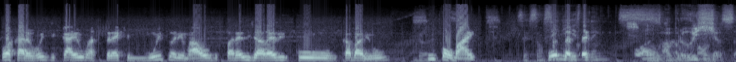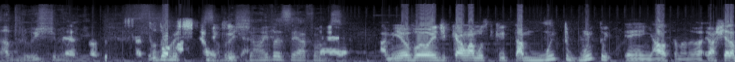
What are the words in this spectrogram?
Pô, cara, eu vou indicar aí uma track muito animal do Farelli Jalele com Cabaiú, Simple Minds. Vocês são sinistros, hein? Só bruxa, só bruxa, meu é, amigo. É tudo bruxão aqui. Bruxão. E você, Afonso? É, a minha eu vou indicar uma música que tá muito, muito em alta, mano. Eu achei ela,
